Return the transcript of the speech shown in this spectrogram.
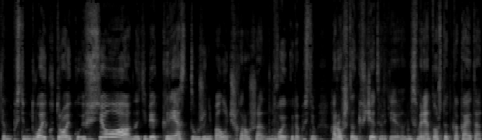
там, допустим, двойку, тройку, и все, на тебе крест, ты уже не получишь хорошую двойку, допустим, хорошие оценки в четверти, несмотря на то, что это какая-то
